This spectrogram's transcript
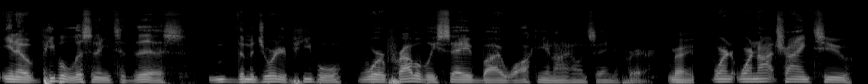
you know, people listening to this, the majority of people were probably saved by walking an aisle and saying a prayer Right. we're we're not trying to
